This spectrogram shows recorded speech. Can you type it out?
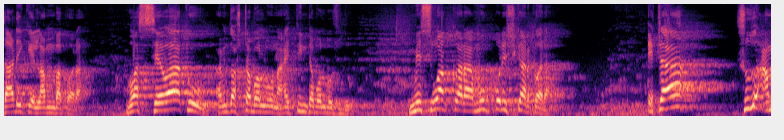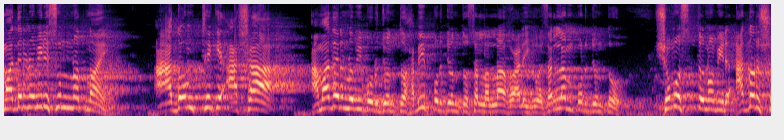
দাড়িকে লম্বা করা। ওয়া সেওয়াকু, আমি দশটা বলব না, এই তিনটা বলব শুধু। মিসওয়াক করা, মুখ পরিষ্কার করা। এটা শুধু আমাদের নবীর সুন্নত নয়, আদম থেকে আসা আমাদের নবী পর্যন্ত, হাবিব পর্যন্ত সাল্লাহ আলহি ওয়াসাল্লাম পর্যন্ত, সমস্ত নবীর আদর্শ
